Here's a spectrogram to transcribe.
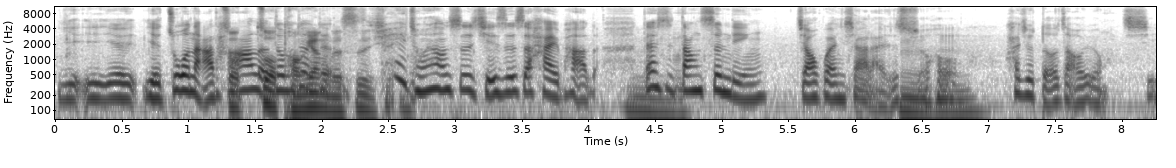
也也也也捉拿他了，做做同对不对？对样的事情对，同样是其实是害怕的，但是当圣灵浇灌下来的时候，嗯他就得着勇气，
